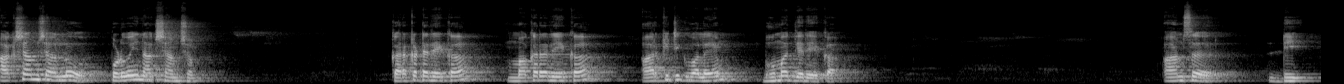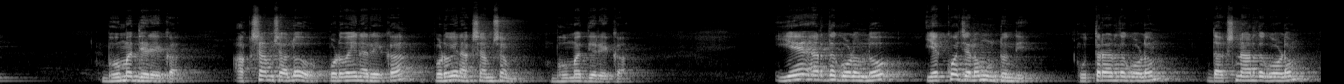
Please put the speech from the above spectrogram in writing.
అక్షాంశాల్లో పొడవైన అక్షాంశం. కర్కట రేఖ మకర రేఖ ఆర్కిటిక్ వలయం భూమధ్య రేఖ. ఆన్సర్ డి. భూమధ్య రేఖ. అక్షాంశాల్లో పొడవైన రేఖ పొడవైన అక్షాంశం భూమధ్య రేఖ. ఏ అర్ధగోళంలో ఎక్కువ జలం ఉంటుంది? ఉత్తరార్ధగోళం దక్షిణార్ధగోళం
